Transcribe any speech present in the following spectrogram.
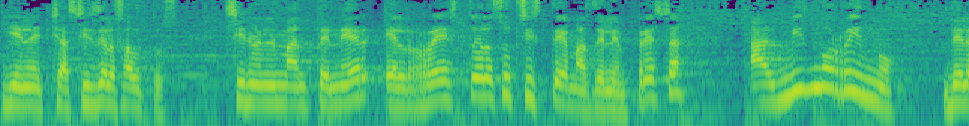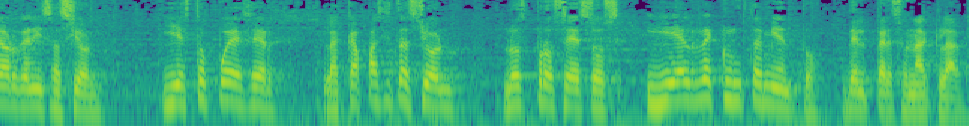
y en el chasis de los autos, sino en el mantener el resto de los subsistemas de la empresa al mismo ritmo de la organización. Y esto puede ser la capacitación, los procesos y el reclutamiento del personal clave.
